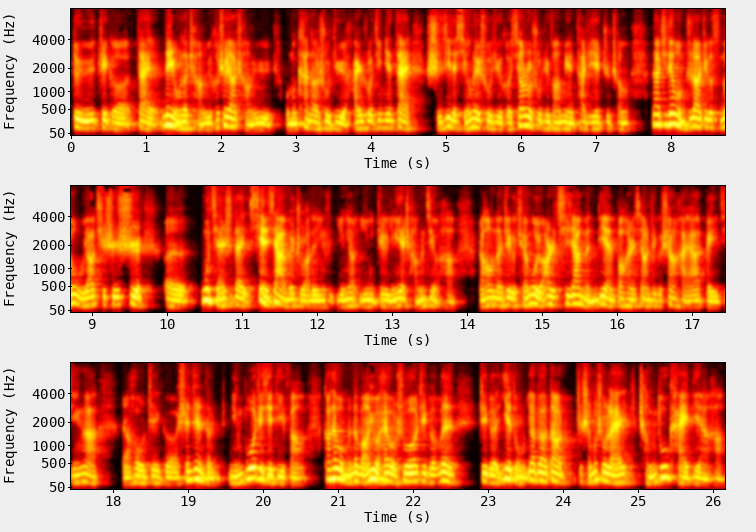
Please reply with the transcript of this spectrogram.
对于这个在内容的场域和社交场域我们看到数据，还是说今天在实际的行为数据和销售数据方面它这些支撑。那今天我们知道这个 Snow 五幺其实是呃目前是在线下为主要的营营业营这个营业场景哈，然后呢这个全国有二十七家门店，包含像这个上海啊、北京啊。然后这个深圳等宁波这些地方，刚才我们的网友还有说这个问这个叶总要不要到这什么时候来成都开店哈？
